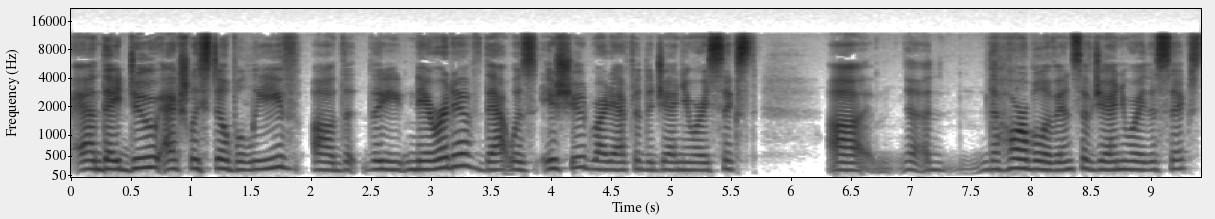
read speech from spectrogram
and they do actually still believe uh, the, the narrative that was issued right after the January 6th, uh, uh, the horrible events of January the 6th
